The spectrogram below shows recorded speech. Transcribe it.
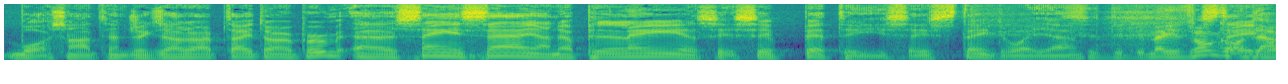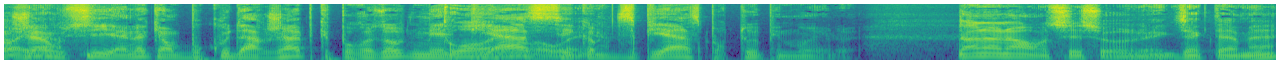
bon, centaines, j'exagère peut-être un peu. mais, euh, 500, il y en a plein. C'est pété. C'est incroyable. Mais ils ont qui C'est ont de l'argent aussi. Il y en a qui ont beaucoup d'argent, puis que pour eux autres, 1000 Ouais, piastres, ouais, c'est ouais. comme 10 piastres pour toi puis moi. là. Non, non, non, c'est ça, exactement.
